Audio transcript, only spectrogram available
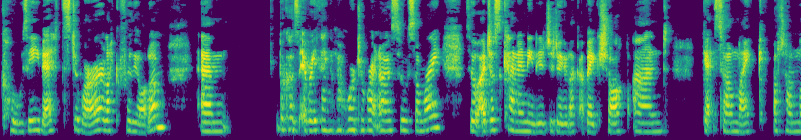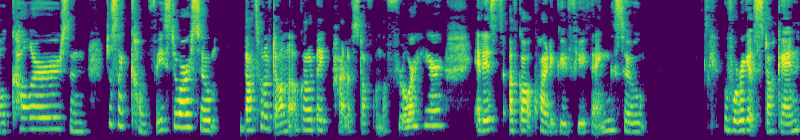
cozy bits to wear like for the autumn. Um because everything in my wardrobe right now is so summery so I just kind of needed to do like a big shop and get some like autumnal colours and just like comfies to wear so that's what I've done. I've got a big pile of stuff on the floor here. It is, I've got quite a good few things so before we get stuck in,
